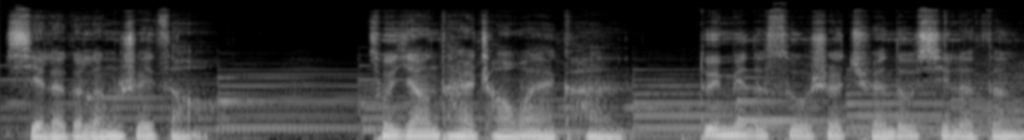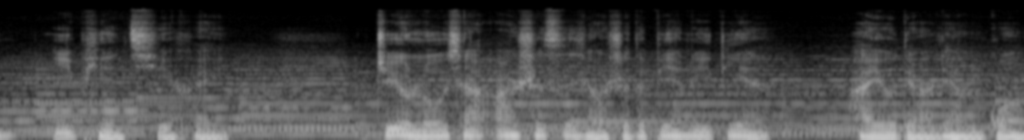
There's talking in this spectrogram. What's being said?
洗了个冷水澡，从阳台朝外看，对面的宿舍全都熄了灯，一片漆黑，只有楼下二十四小时的便利店还有点亮光。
